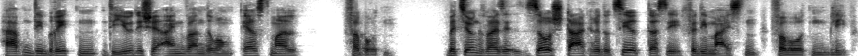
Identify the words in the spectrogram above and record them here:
haben die Briten die jüdische Einwanderung erstmal verboten, beziehungsweise so stark reduziert, dass sie für die meisten verboten blieb.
